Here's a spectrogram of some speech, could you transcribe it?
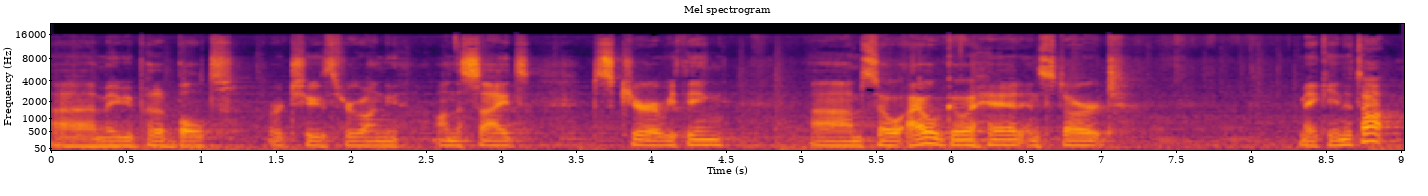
uh, maybe put a bolt or two through on the, on the sides to secure everything. Um, so I will go ahead and start making the top.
